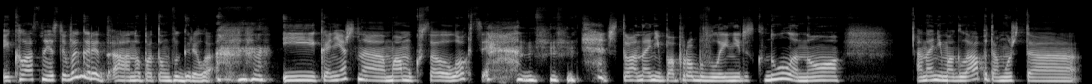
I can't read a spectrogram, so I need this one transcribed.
И классно, если выгорит, а оно потом выгорело. И, конечно, мама кусала локти, что она не попробовала и не рискнула, но она не могла, потому что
